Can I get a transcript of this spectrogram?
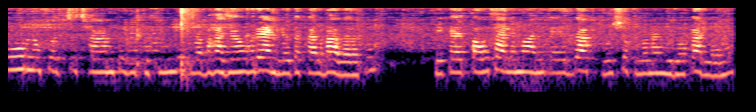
पूर्ण स्वच्छ छान पैकी पुसून घेतलं. भाज्या वगैरे आणल्या होत्या काल बाजारातून. ते काय पाऊस आल्यामुळे आम्ही काही दाखवू शकलो नाही व्हिडिओ काढला नाही.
